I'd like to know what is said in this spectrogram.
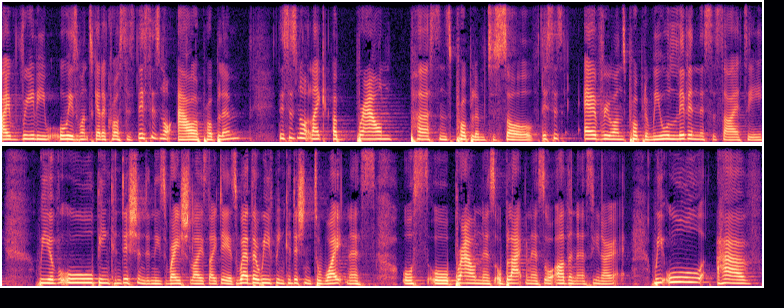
I really always want to get across is this is not our problem. This is not like a brown person's problem to solve. This is everyone's problem. We all live in this society. We have all been conditioned in these racialized ideas whether we've been conditioned to whiteness or, or brownness or blackness or otherness you know. We all have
